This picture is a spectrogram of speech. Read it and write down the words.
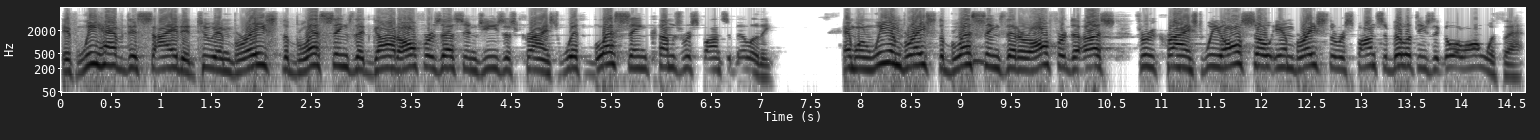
If we have decided to embrace the blessings that God offers us in Jesus Christ, with blessing comes responsibility. And when we embrace the blessings that are offered to us through Christ, we also embrace the responsibilities that go along with that.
